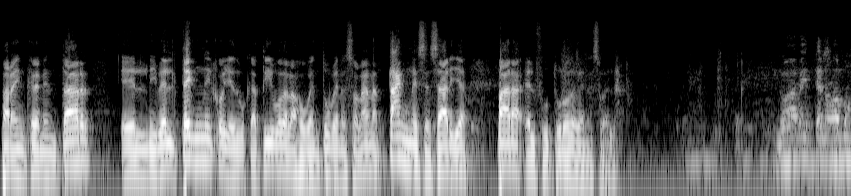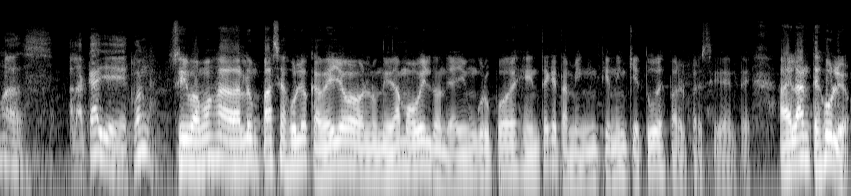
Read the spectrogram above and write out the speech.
para incrementar el nivel técnico y educativo de la juventud venezolana tan necesaria para el futuro de Venezuela. Nuevamente nos vamos a, a, la calle, Juan. Sí, vamos a darle un pase a Julio Cabello en la unidad móvil donde hay un grupo de gente que también tiene inquietudes para el presidente. Adelante, Julio.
